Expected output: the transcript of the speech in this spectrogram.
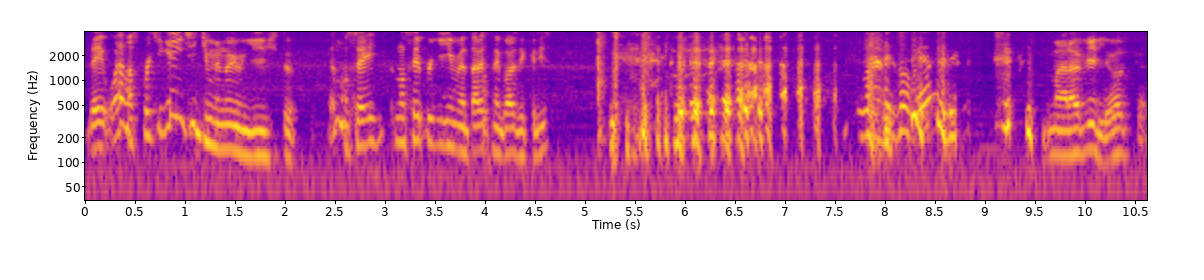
Daí, ué, mas por que que a gente diminui um dígito? Eu não sei. Eu não sei por que inventaram esse negócio de Cristo. Mais ou menos. Maravilhoso, cara.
